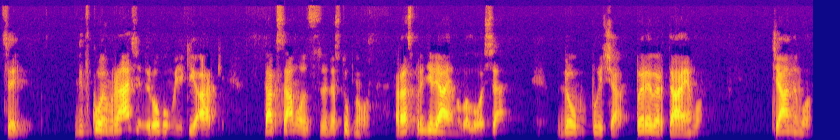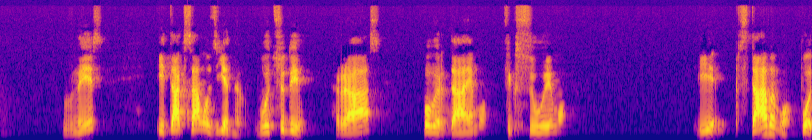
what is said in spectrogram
цей. Ні в коїм разі не робимо які арки. Так само з наступного. Розподіляємо волосся до плеча, перевертаємо, тянемо вниз. І так само з'єднуємо. От сюди. Раз. Повертаємо, фіксуємо. І ставимо під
